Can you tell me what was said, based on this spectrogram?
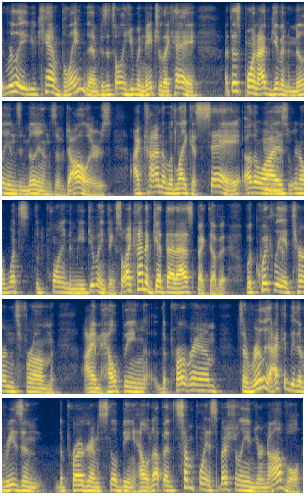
really, you can't blame them because it's only human nature. Like, hey, at this point, I've given millions and millions of dollars. I kind of would like a say. Otherwise, mm-hmm. you know, what's the point of me doing things? So I kind of get that aspect of it. But quickly it turns from I'm helping the program to really I could be the reason the program's still being held up. At some point, especially in your novel,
